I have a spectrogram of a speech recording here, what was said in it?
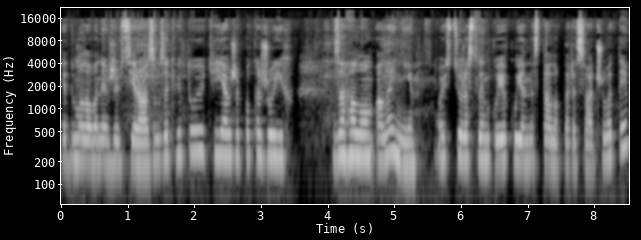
Я думала, вони вже всі разом заквітують, і я вже покажу їх загалом, але ні. Ось цю рослинку, яку я не стала пересаджувати,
